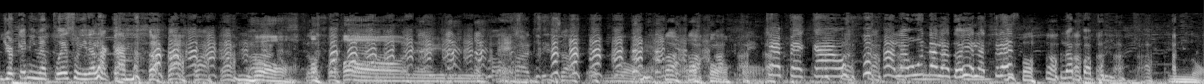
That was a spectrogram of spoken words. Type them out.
Yo que ni me pude subir a la cama. No. ¡Qué pecado! A la una, a las dos y a las tres. Los populi. No.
